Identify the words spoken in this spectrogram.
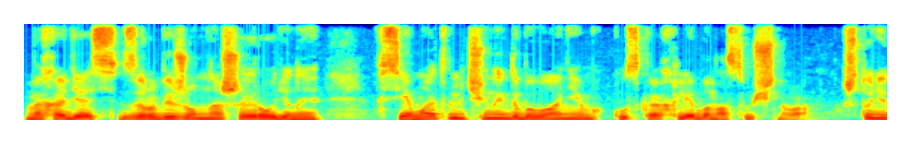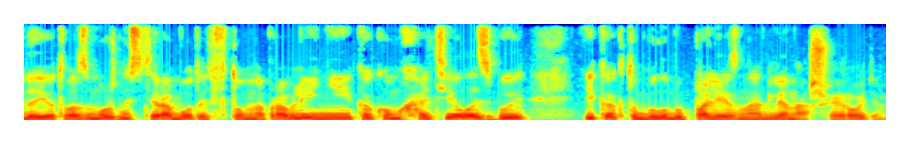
Находясь за рубежом нашей Родины, все мы отвлечены добыванием куска хлеба насущного, что не дает возможности работать в том направлении, каком хотелось бы и как-то было бы полезно для нашей Родины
